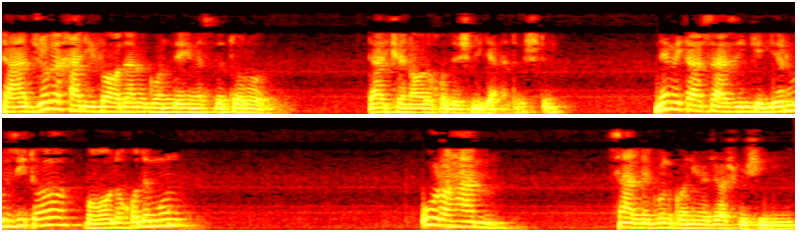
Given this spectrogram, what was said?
تعجب خلیفه آدم گنده ای مثل تو رو در کنار خودش نگه داشته نمیترسه از اینکه یه روزی تو با قول خودمون او رو هم سرنگون کنی و جاش بشینی.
